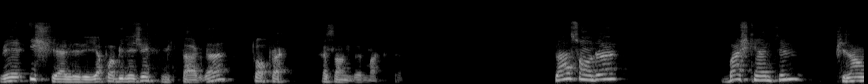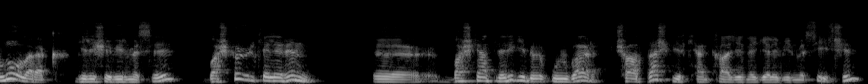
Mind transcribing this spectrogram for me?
ve iş yerleri yapabilecek miktarda toprak kazandırmaktı. Daha sonra başkentin planlı olarak gelişebilmesi, başka ülkelerin e, başkentleri gibi uygar, çağdaş bir kent haline gelebilmesi için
